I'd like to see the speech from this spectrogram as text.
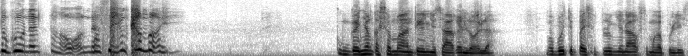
Dugo ng tao ang nasa iyong kamay. Kung ganyan kasamaan tingin niyo sa akin, Lola, mabuti pa isuplong niyo na ako sa mga pulis.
